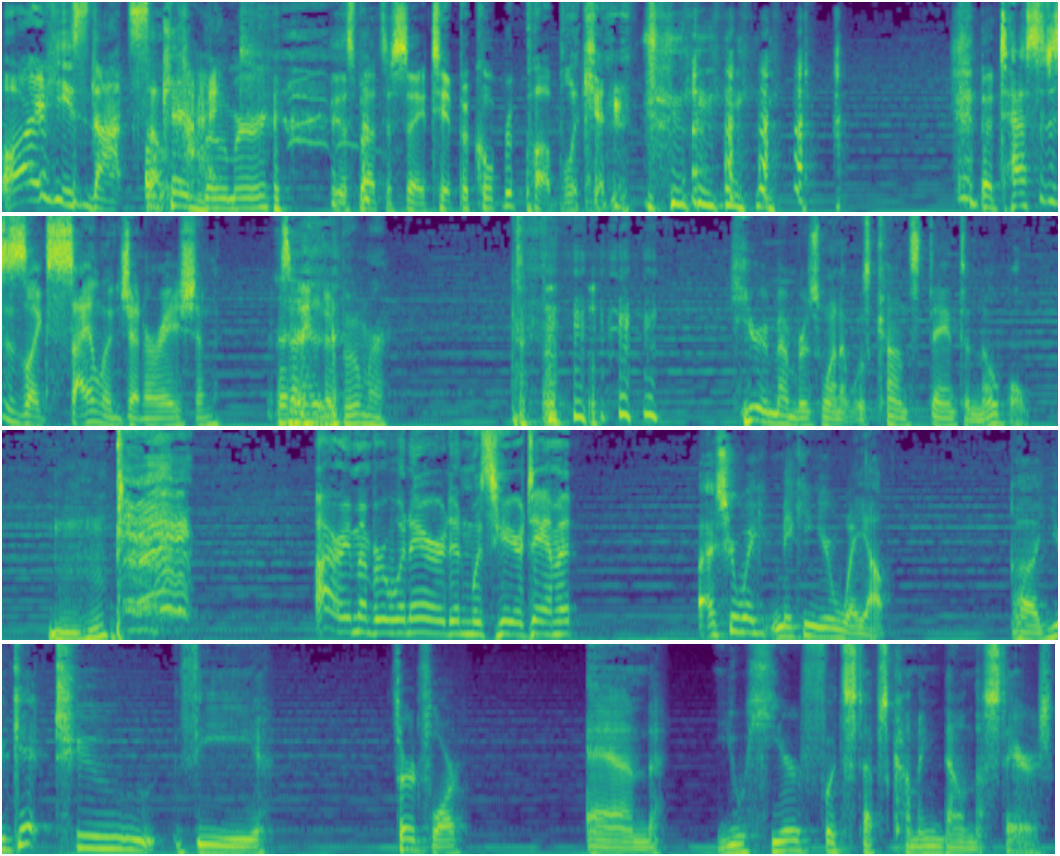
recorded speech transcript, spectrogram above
Or he's not so okay, kind. boomer. I was about to say typical Republican. No, Tacitus is like silent generation. He's not even a boomer. He remembers when it was Constantinople. Mm-hmm. I remember when Aroden was here. Damn it. As you're way, making your way up, uh, you get to the third floor, and you hear footsteps coming down the stairs.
